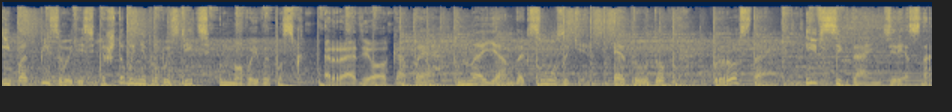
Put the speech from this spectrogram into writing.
и подписывайтесь, чтобы не пропустить новый выпуск. Радио КП на Яндекс Музыке. Это удобно, просто и всегда интересно.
